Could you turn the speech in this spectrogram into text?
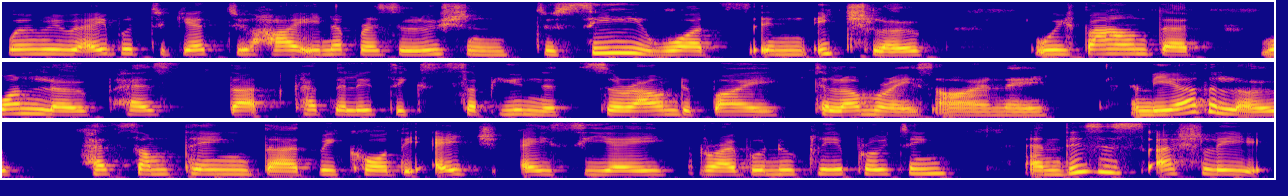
When we were able to get to high enough resolution to see what's in each lobe, we found that one lobe has that catalytic subunit surrounded by telomerase RNA, and the other lobe has something that we call the HACA ribonuclear protein. And this is actually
